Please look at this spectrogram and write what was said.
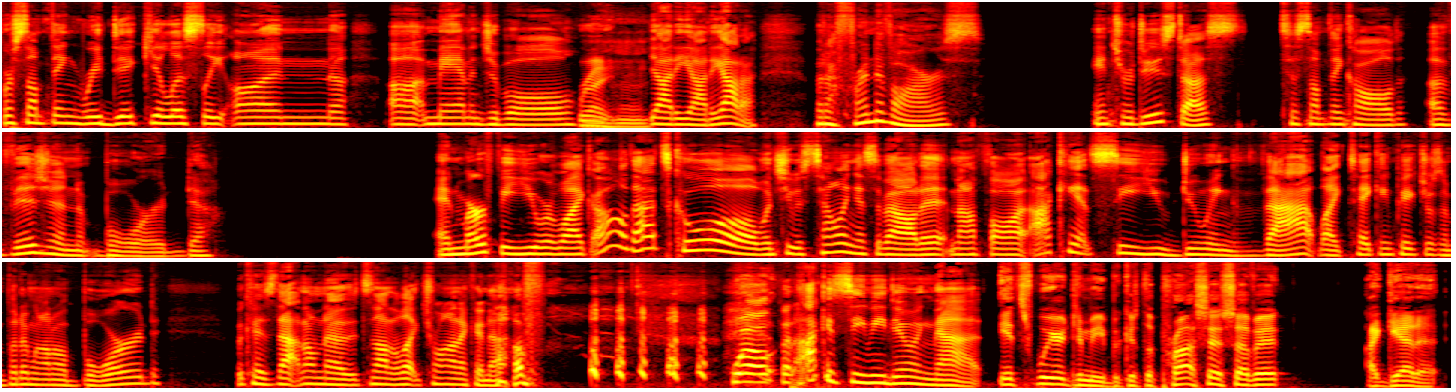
for something ridiculously unmanageable. Right. Yada yada yada. But a friend of ours introduced us to something called a vision board. And Murphy, you were like, "Oh, that's cool." When she was telling us about it, and I thought, I can't see you doing that, like taking pictures and put them on a board, because that I don't know, it's not electronic enough. Well, but I could see me doing that. it's weird to me because the process of it, I get it.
